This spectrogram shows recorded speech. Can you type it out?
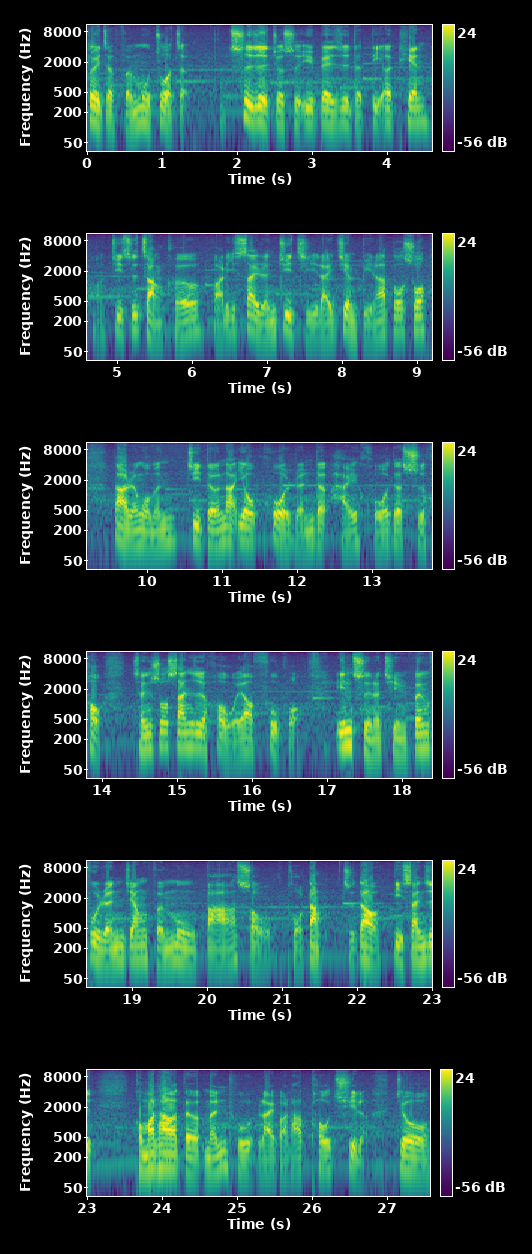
对着坟墓坐着。次日就是预备日的第二天，啊，祭司长和法利赛人聚集来见比拉多，说。大人，我们记得那诱惑人的还活的时候，曾说三日后我要复活。因此呢，请吩咐人将坟墓把守妥当，直到第三日。恐怕他的门徒来把他偷去了，就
